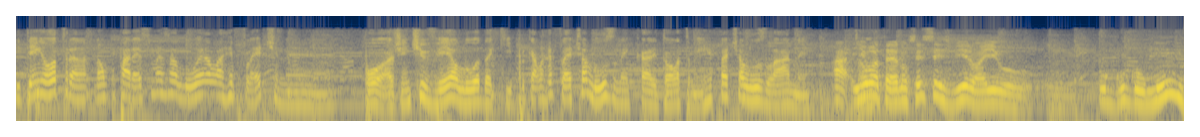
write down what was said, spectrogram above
E tem outra, não parece, mas a lua ela reflete, né? Pô, a gente vê a lua daqui porque ela reflete a luz, né, cara? Então ela também reflete a luz lá, né? Ah, e Então- outra, eu não sei se vocês viram aí o, o, o Google Moon.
